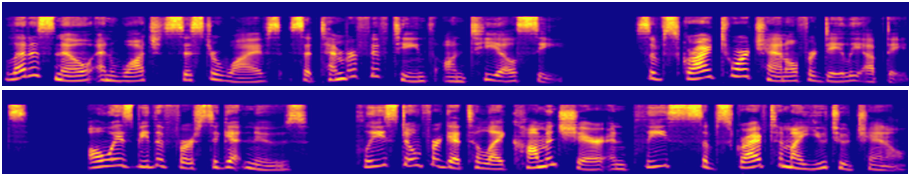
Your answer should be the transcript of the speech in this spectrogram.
Let us know and watch Sister Wives September 15th on TLC. Subscribe to our channel for daily updates. Always be the first to get news. Please don't forget to like, comment, share, and please subscribe to my YouTube channel.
